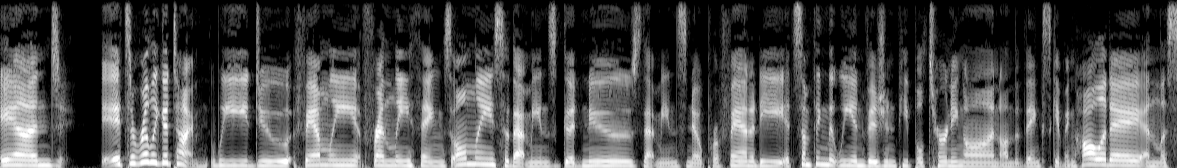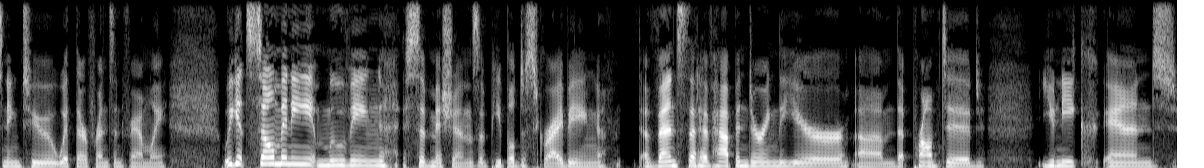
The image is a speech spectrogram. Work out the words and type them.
And it's a really good time. We do family friendly things only. So that means good news. That means no profanity. It's something that we envision people turning on on the Thanksgiving holiday and listening to with their friends and family. We get so many moving submissions of people describing events that have happened during the year um, that prompted unique and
